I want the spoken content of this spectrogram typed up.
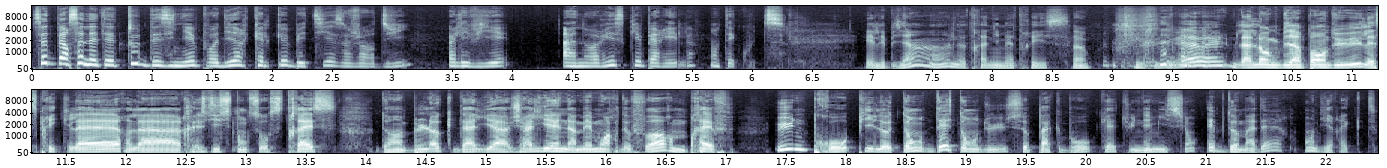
Cette personne était toute désignée pour dire quelques bêtises aujourd'hui. Olivier, à nos risques et périls, on t'écoute. Elle est bien, hein, notre animatrice. La langue bien pendue, l'esprit clair, la résistance au stress d'un bloc d'alliage alien à mémoire de forme, bref, une pro pilotant détendu ce paquebot qu'est une émission hebdomadaire en direct.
